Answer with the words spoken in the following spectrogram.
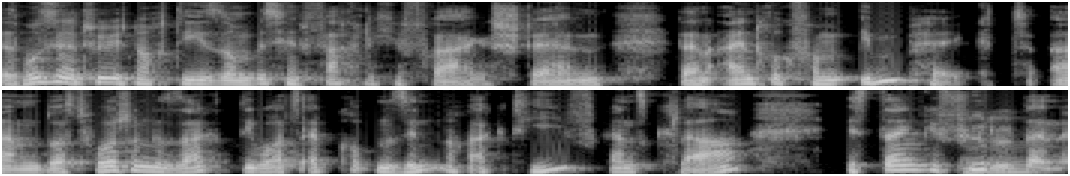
Jetzt muss ich natürlich noch die so ein bisschen fachliche Frage stellen. Dein Eindruck vom Impact. Ähm, du hast vorher schon gesagt, die WhatsApp-Gruppen sind noch aktiv, ganz klar. Ist dein Gefühl mhm. oder deine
